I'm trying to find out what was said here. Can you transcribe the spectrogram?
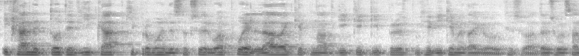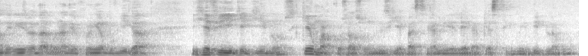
είχαν τότε βγει κάποιοι προπονητές στο εξωτερικό από Ελλάδα και να βγει και Κύπριος που είχε βγει και μετά και ο, και ο Αντώνης Κωνσταντινής μετά από ένα-δύο χρόνια που βγήκα είχε φύγει και εκείνος και ο Μαρκός Άσονης είχε πάει στην Αλγερία κάποια στιγμή δίπλα μου.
